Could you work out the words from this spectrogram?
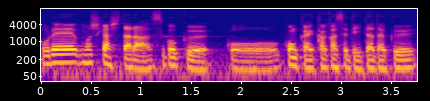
これもしかしたらすごくこう今回書かせていただく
